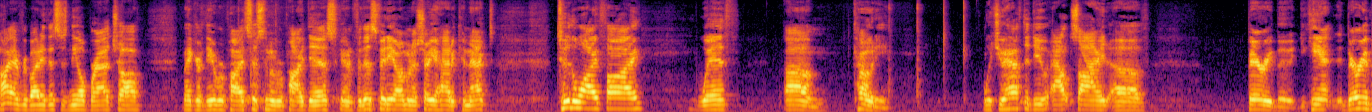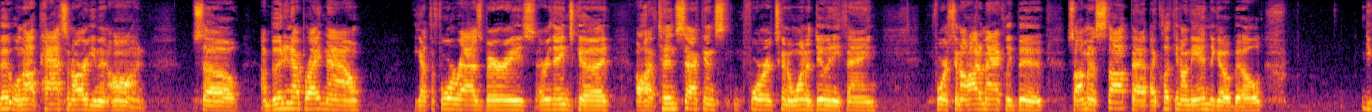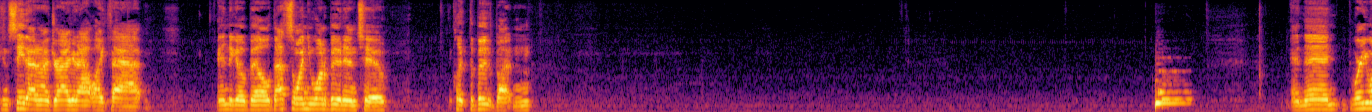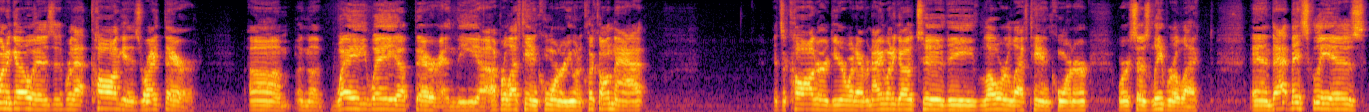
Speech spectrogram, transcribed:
Hi everybody, this is Neil Bradshaw, maker of the UberPiSystem, UberPi disk, and for this video I'm going to show you how to connect to the Wi-Fi with um, Kodi, which you have to do outside of BerryBoot. You can't, BerryBoot will not pass an argument on. So I'm booting up right now. You got the four raspberries, everything's good. I'll have 10 seconds before it's going to want to do anything, before it's going to automatically boot. So I'm going to stop that by clicking on the Indigo build. You can see that and I drag it out like that. Indigo build, that's the one you want to boot into. Click the boot button. And then where you want to go is where that cog is right there. Um, in the way, way up there in the uh, upper left hand corner. You want to click on that. It's a cog or a gear or whatever. Now you want to go to the lower left hand corner where it says LibreELEC. And that basically is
